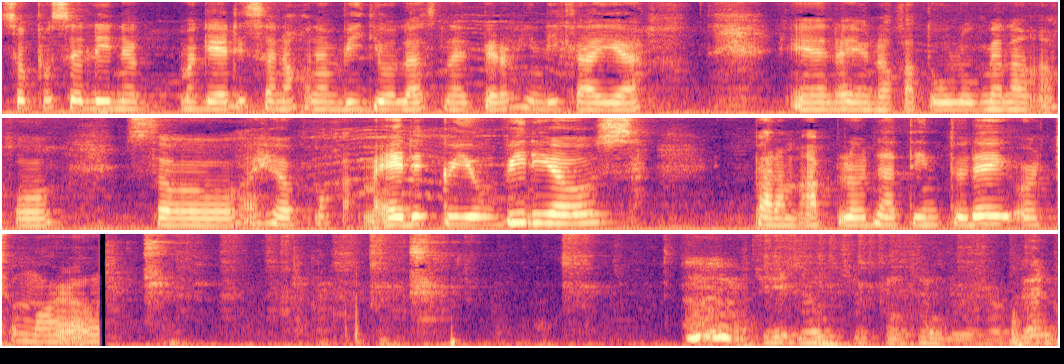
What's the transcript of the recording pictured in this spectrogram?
Supposedly, nag mag-edit sana ako ng video last night pero hindi kaya. And ayun, nakatulog na lang ako. So, I hope ma-edit ko yung videos para ma-upload natin today or tomorrow. Geez, them chicken tenders are good.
